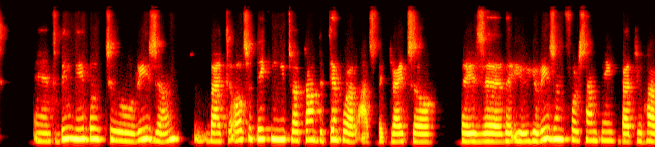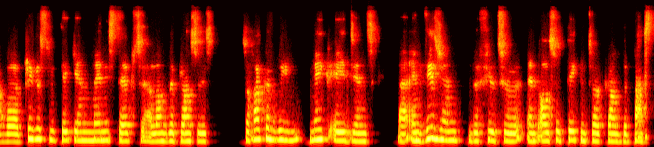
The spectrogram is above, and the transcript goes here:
and being able to reason but also taking into account the temporal aspect, right? So there is a, the, you, you reason for something, but you have uh, previously taken many steps along the process. So how can we make agents uh, envision the future and also take into account the past?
